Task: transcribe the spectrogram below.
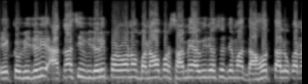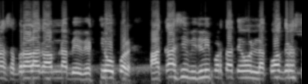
એક વીજળી, આકાશી વીજળી પડવાનો બનાવ પણ સામે આવી રહ્યો છે, જેમાં દાહોદ તાલુકાના સબરાળા ગામના બે વ્યક્તિઓ ઉપર આકાશી વીજળી પડતા તેઓ લકવાગ્રસ્ત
